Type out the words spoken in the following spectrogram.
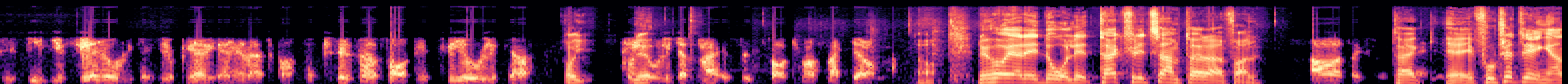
det, det är flera olika grupperingar i den här debatten. Precis som jag sa, det är tre olika, Oj, tre olika saker man snackar om. Ja. Nu hör jag dig dåligt. Tack för ditt samtal i alla fall. Ja, tack. Tack. Hej. Fortsätt ringa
